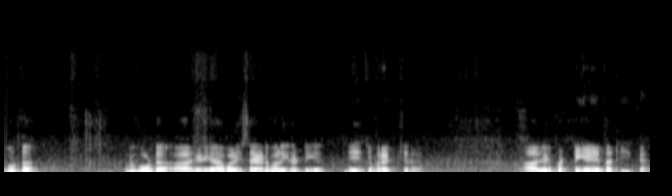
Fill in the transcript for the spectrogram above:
ਗੋਡਾ। ਹੁਣ ਗੋਡਾ, ਆ ਜਿਹੜੀ ਆਹ ਵਾਲੀ ਸਾਈਡ ਵਾਲੀ ਹੱਡੀ ਹੈ ਇਹ 'ਚ ਫ੍ਰੈਕਚਰ ਹੈ ਆ ਜਿਹੜੀ ਪੱਟੀ ਹੈ ਇਹ ਤਾਂ ਠੀਕ ਹੈ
